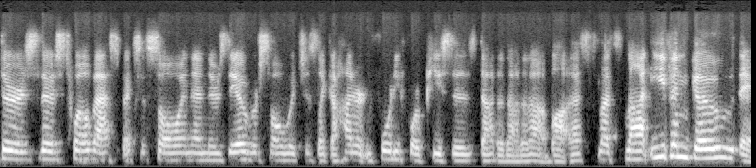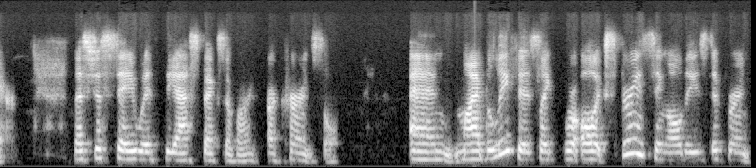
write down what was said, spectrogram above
there's those 12 aspects of soul, and then there's the oversoul, which is like 144 pieces, da da da da da blah. Let's let's not even go there. Let's just stay with the aspects of our, our current soul. And my belief is like we're all experiencing all these different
